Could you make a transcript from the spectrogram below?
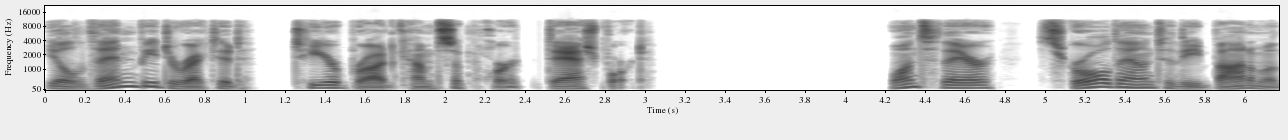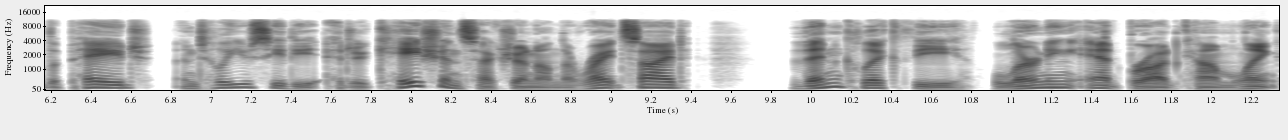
you'll then be directed to your Broadcom support dashboard. Once there, scroll down to the bottom of the page until you see the Education section on the right side, then click the Learning at Broadcom link.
